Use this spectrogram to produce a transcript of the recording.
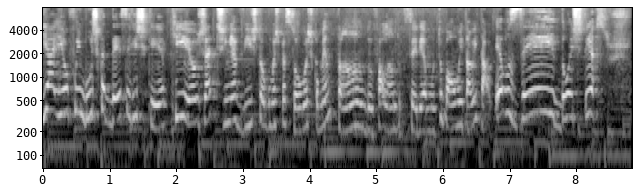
E aí eu fui em busca desse risqué que eu já tinha visto algumas pessoas comentando, falando que seria muito bom e tal e tal. Eu usei dois terços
